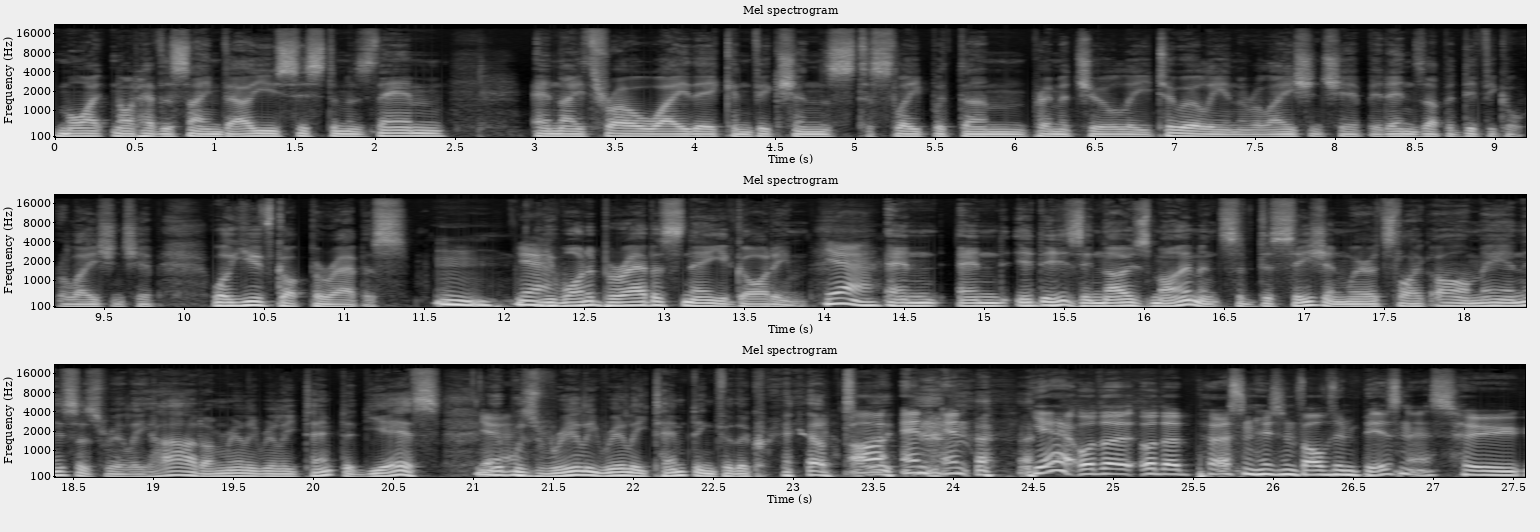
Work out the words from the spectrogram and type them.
might not have the same value system as them and they throw away their convictions to sleep with them prematurely, too early in the relationship. It ends up a difficult relationship. Well, you've got Barabbas. Mm, yeah. You wanted Barabbas, now you got him. Yeah. And and it is in those moments of decision where it's like, oh man, this is really hard. I'm really, really tempted. Yes, Yeah. it was really, really tempting for the crowd. Oh, too. Oh, and and yeah, or the or the person who's involved in business who,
